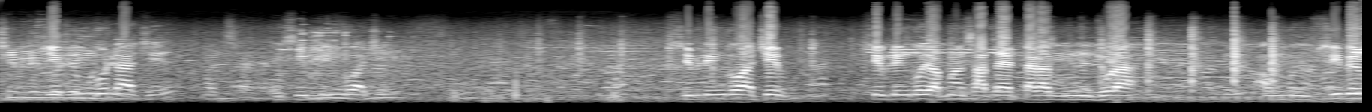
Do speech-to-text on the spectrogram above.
শিবলিঙ্গটা আছে। আচ্ছা। এই শিবলিঙ্গ আছে। শিবলিঙ্গ আছে শিবলিঙ্গ আপনার সাত হাজার টাকা জোড়া। শিবের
